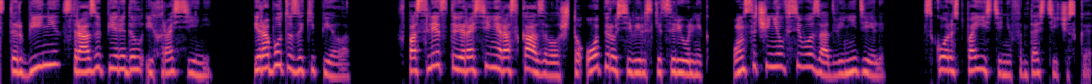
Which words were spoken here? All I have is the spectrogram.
Стербини сразу передал их Россини. И работа закипела. Впоследствии Россини рассказывал, что оперу «Сивильский цирюльник» он сочинил всего за две недели. Скорость поистине фантастическая.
